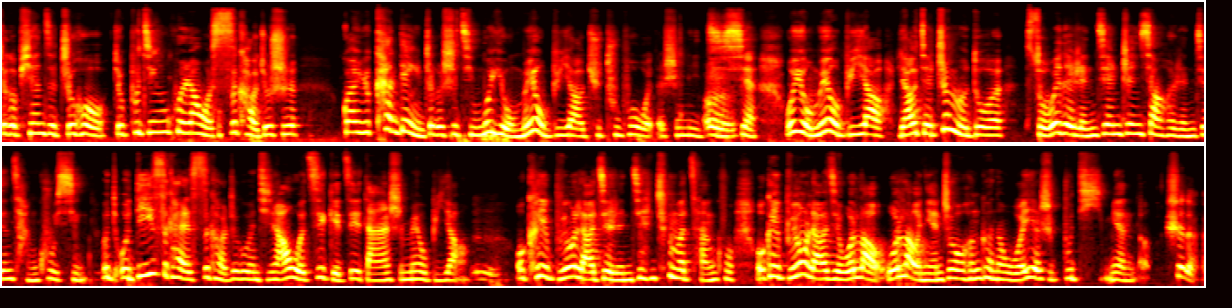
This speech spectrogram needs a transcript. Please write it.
这个片子之后，就不禁会让我思考，就是。关于看电影这个事情，我有没有必要去突破我的生理极限？我有没有必要了解这么多所谓的人间真相和人间残酷性？我我第一次开始思考这个问题，然后我自己给自己答案是没有必要。嗯，我可以不用了解人间这么残酷，我可以不用了解我老我老年之后很可能我也是不体面的。是的。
